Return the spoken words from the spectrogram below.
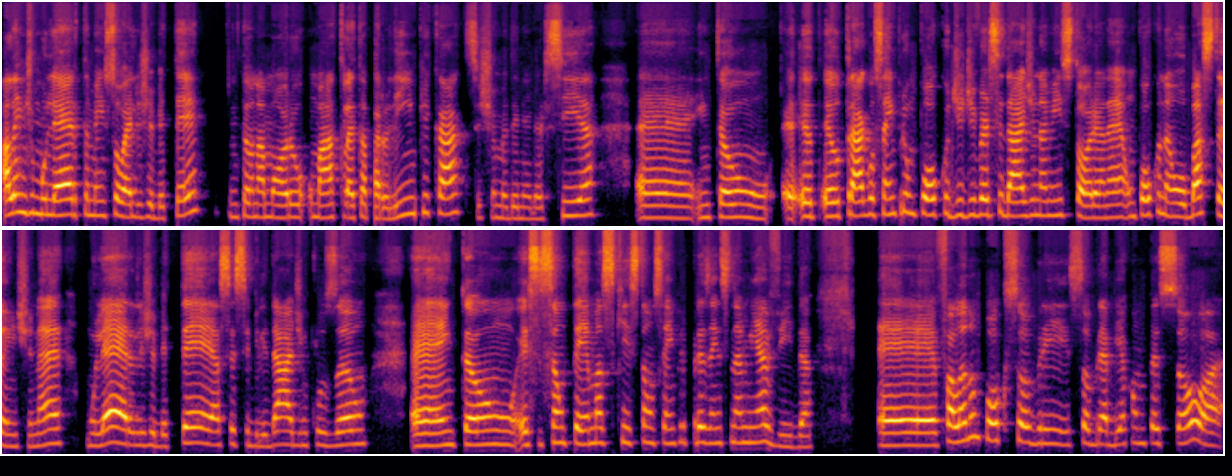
além de mulher, também sou LGBT, então namoro uma atleta paralímpica, que se chama Denia Garcia. É, então, é, eu, eu, trago sempre um pouco de diversidade na minha história, né? Um pouco não, ou bastante, né? Mulher, LGBT, acessibilidade, inclusão. É, então, esses são temas que estão sempre presentes na minha vida. É, falando um pouco sobre, sobre a Bia como pessoa,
